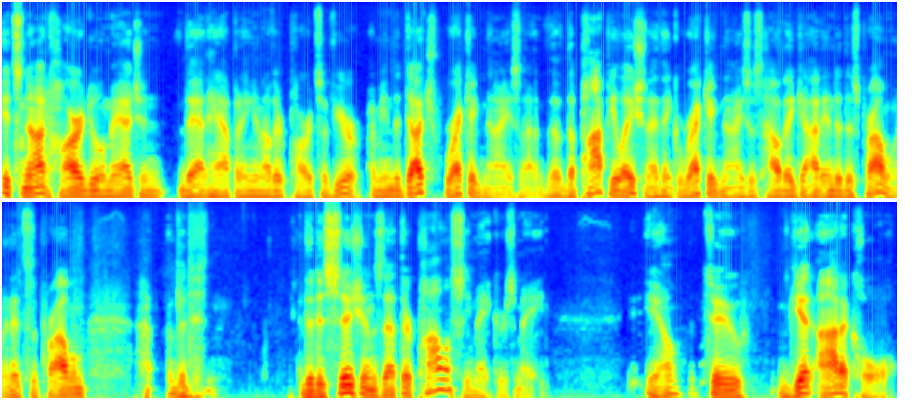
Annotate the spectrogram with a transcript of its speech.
it's not hard to imagine that happening in other parts of Europe. I mean, the Dutch recognize uh, the the population. I think recognizes how they got into this problem, and it's the problem. The, the decisions that their policymakers made. You know, to get out of coal,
